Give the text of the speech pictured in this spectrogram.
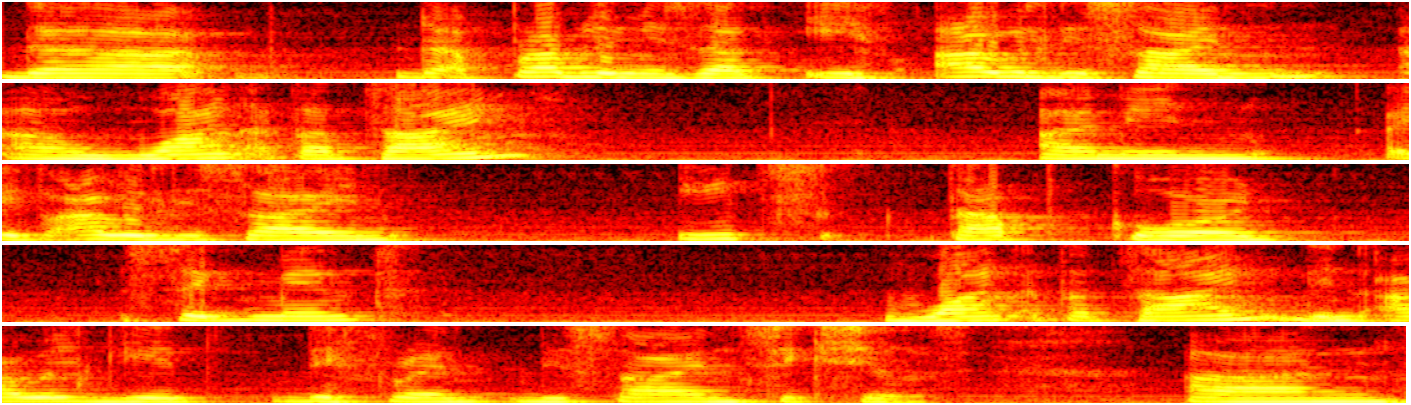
The the problem is that if I will design uh, one at a time I mean if I will design each top chord segment one at a time then I will get different design sections. And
